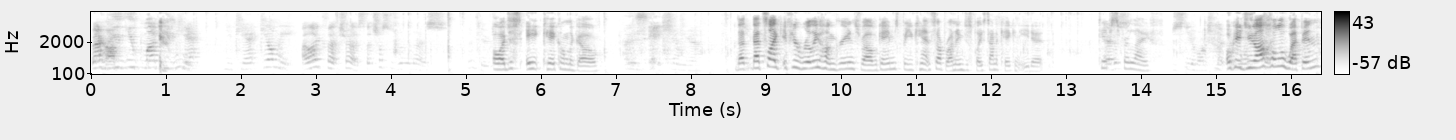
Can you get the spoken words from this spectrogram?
Back off! you, you, Mike, you can't, you can't kill me. I like that chest. That chest is really nice. Thank you. Oh, I just ate cake on the go. I just hate killing you. That that's like if you're really hungry in survival games, but you can't stop running, just place down a cake and eat it. Yeah, Tips just- for life. Just eat a bunch of it. Okay, do not hold a weapon.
